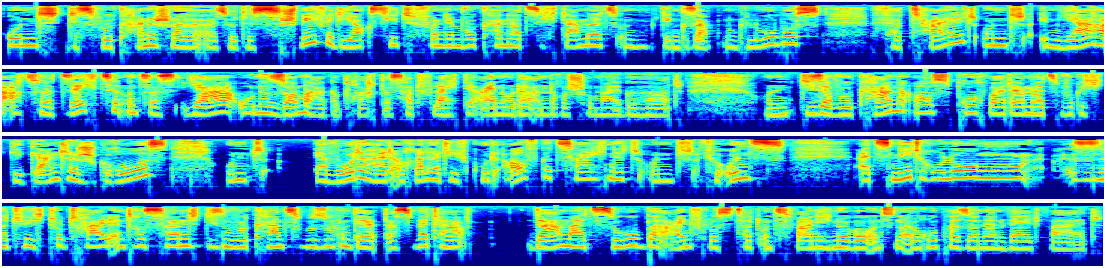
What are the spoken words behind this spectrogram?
und das vulkanische, also das Schwefeldioxid von dem Vulkan hat sich damals um den gesamten Globus verteilt und im Jahre 1816 uns das Jahr ohne Sommer gebracht. Das hat vielleicht der eine oder andere schon mal gehört. Und dieser Vulkanausbruch war damals wirklich gigantisch groß und er wurde halt auch relativ gut aufgezeichnet und für uns als Meteorologen ist es natürlich total interessant, diesen Vulkan zu besuchen, der das Wetter damals so beeinflusst hat und zwar nicht nur bei uns in Europa, sondern weltweit.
